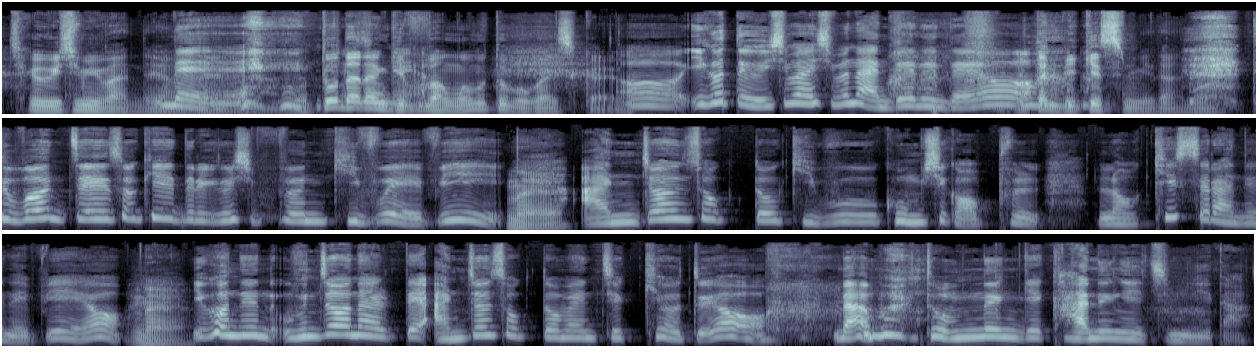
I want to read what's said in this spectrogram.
제가 의심이 많네요. 네. 뭐또 다른 그러시네요. 기부 방법은 또 뭐가 있을까요? 어, 이것도 의심하시면 안 되는데요. 일단 믿겠습니다. 네. 두 번째 소개해드리고 싶은 기부 앱이 네. 안전속도 기부 공식 어플 럭키스라는 앱이에요. 네. 이거는 운전할 때 안전속도만 지켜도요, 남을 돕는 게 가능해집니다.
